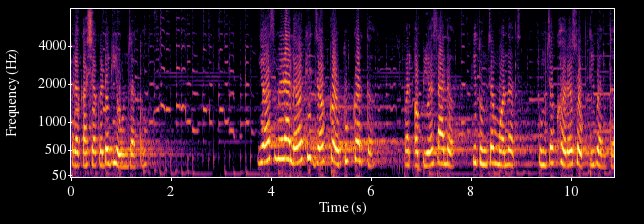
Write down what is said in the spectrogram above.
प्रकाशाकडे घेऊन जातो. यश मिळालं की जग कौतुक करतं. पण अपयश आलं की तुमचं मनच तुमचं खरं सोबती बनतं.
